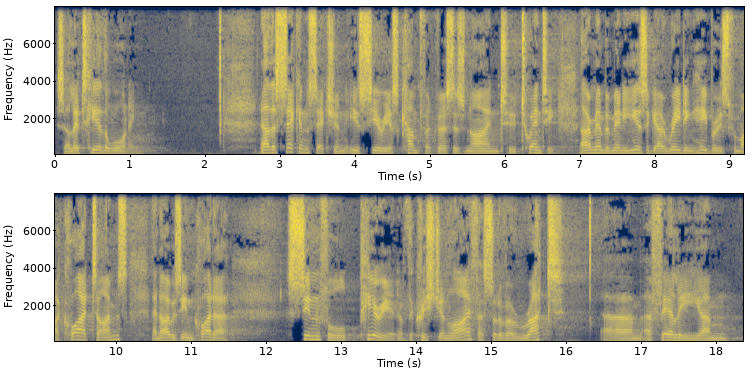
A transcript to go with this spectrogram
So let's hear the warning. Now, the second section is serious comfort, verses 9 to 20. I remember many years ago reading Hebrews for my quiet times, and I was in quite a sinful period of the Christian life, a sort of a rut, um, a fairly um,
